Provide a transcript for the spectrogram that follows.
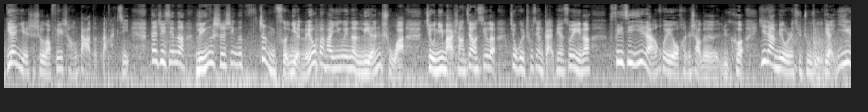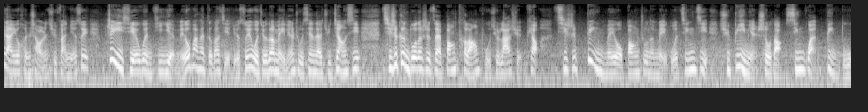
店也是受到非常大的打击。但这些呢临时性的政策也没有办法，因为呢联储啊，就你马上降息了，就会出现改变。所以呢，飞机依然会有很少的旅客，依然没有人去住酒店，依然有很少人去饭店。所以这些问题也没有办法得到解决。所以我觉得美联储现在去降息，其实更多的是在帮特朗普去拉选票，其实并没有帮助呢美国经济去避免受到新冠病毒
